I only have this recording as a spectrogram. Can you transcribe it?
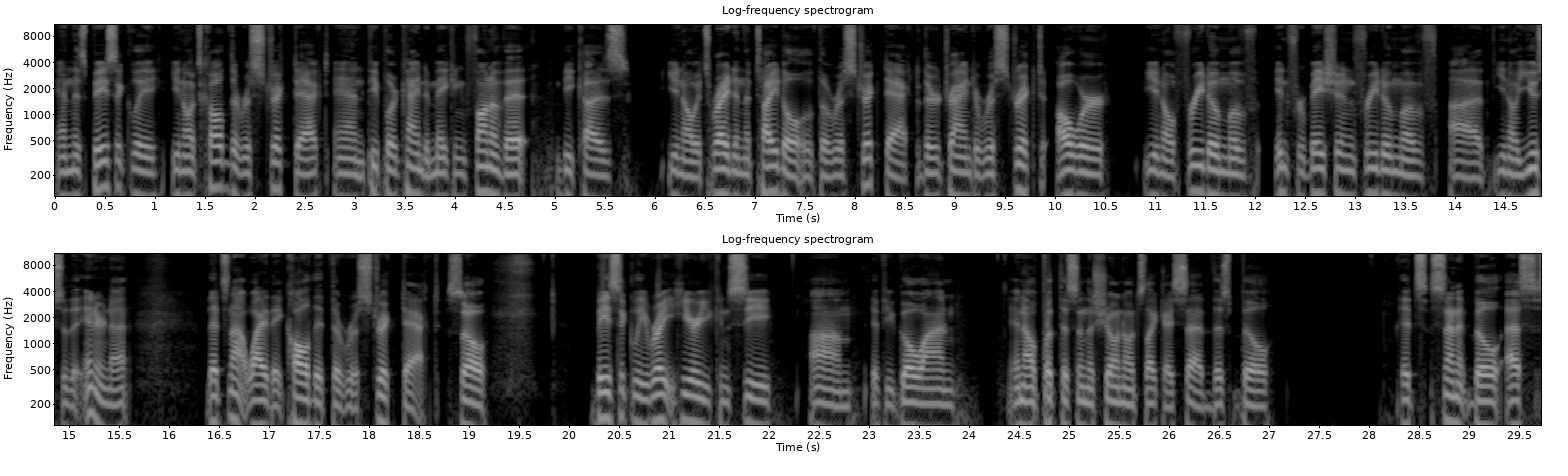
And this basically, you know, it's called the Restrict Act, and people are kind of making fun of it because, you know, it's right in the title, the Restrict Act. They're trying to restrict our, you know, freedom of information, freedom of, uh, you know, use of the internet. That's not why they called it the Restrict Act. So basically, right here, you can see um, if you go on and I'll put this in the show notes. Like I said, this bill, it's Senate Bill S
